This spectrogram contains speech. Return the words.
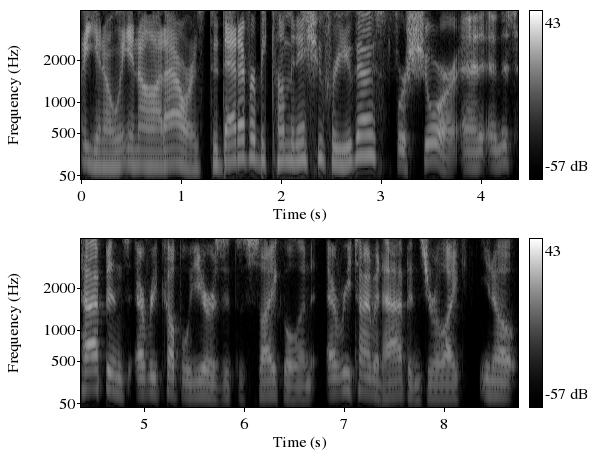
you know in odd hours. Did that ever become an issue for you guys? For sure. And and this happens every couple years. It's a cycle. And every time it happens you're like you know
